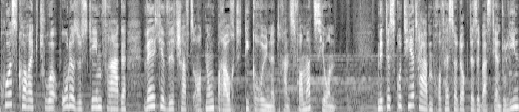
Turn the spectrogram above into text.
Kurskorrektur oder Systemfrage, welche Wirtschaftsordnung braucht die grüne Transformation? Mitdiskutiert haben Professor Dr. Sebastian Dulin,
